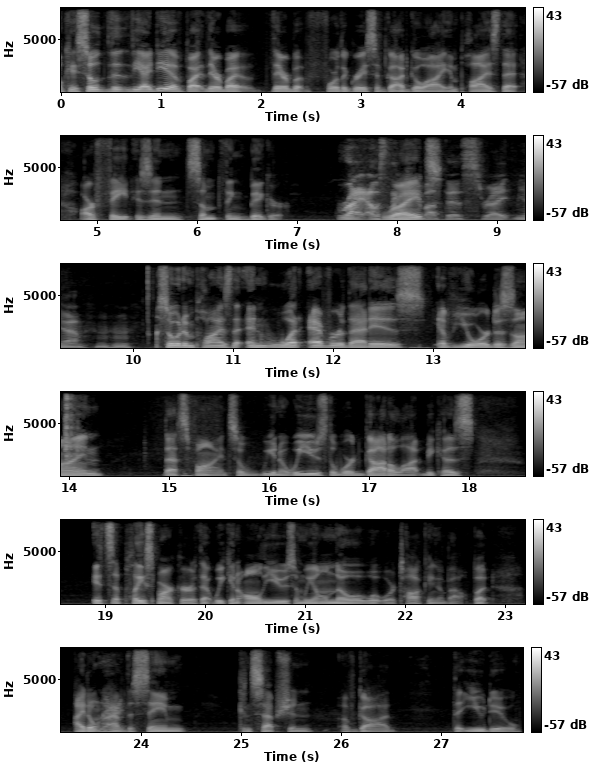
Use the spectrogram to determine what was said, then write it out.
okay, so the the idea of by there by there but for the grace of God go I implies that our fate is in something bigger. Right. I was thinking Right? about this, right? Yeah. Mm-hmm. So it implies that, and whatever that is of your design, that's fine. So, you know, we use the word God a lot because it's a place marker that we can all use and we all know what we're talking about. But I don't have the same conception of God that you do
